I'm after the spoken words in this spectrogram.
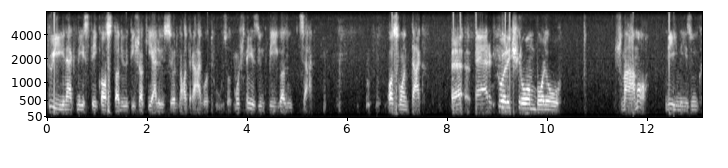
hülyének nézték azt a nőt is, aki először nadrágot húzott. Most nézzünk végig az utcán. Azt mondták, erkölcs romboló, s máma, végignézünk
